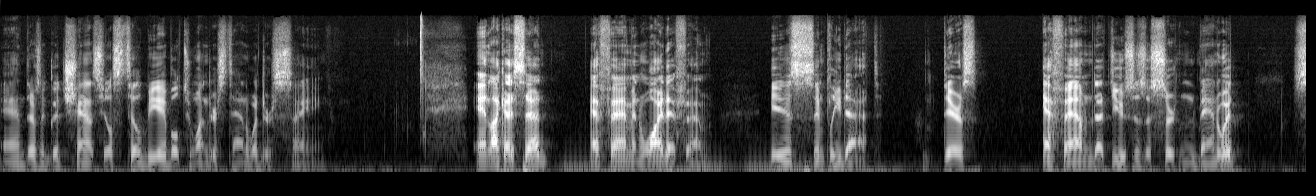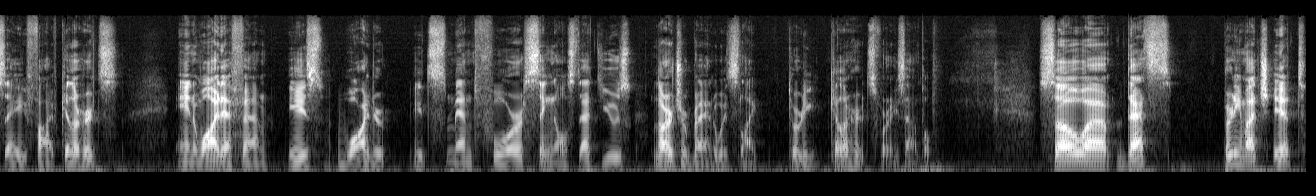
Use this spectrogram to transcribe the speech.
And there's a good chance you'll still be able to understand what they're saying. And like I said, FM and wide FM is simply that. There's FM that uses a certain bandwidth, say 5 kilohertz, and wide FM is wider. It's meant for signals that use larger bandwidths like 30 kilohertz, for example. So uh, that's pretty much it.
